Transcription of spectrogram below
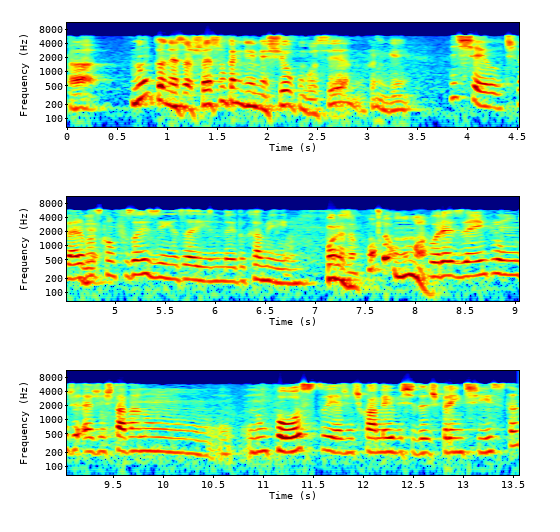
ah, nunca nessas festas, nunca ninguém mexeu com você? Nunca ninguém. Mexeu, tiveram umas E- confusõezinhas aí no meio do caminho. Por exemplo, conta uma. Por exemplo, um dia- a gente estava num, num posto e a gente ficava meio vestida de frentista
